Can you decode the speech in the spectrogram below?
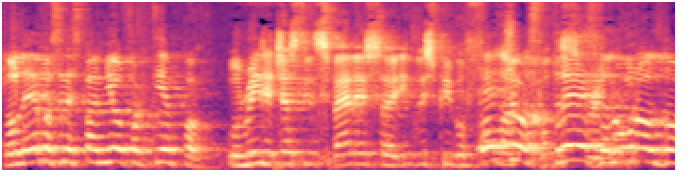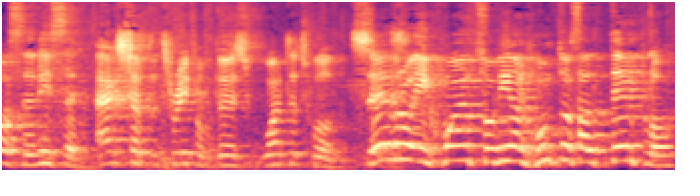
Lo leemos en español por tiempo. We'll read it just in Spanish so English people follow Hechos on the 3 del screen. 1 al 12 dice, Acts chapter 3 from verse 1 to 12. It says, Pedro y Juan subían juntos al templo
